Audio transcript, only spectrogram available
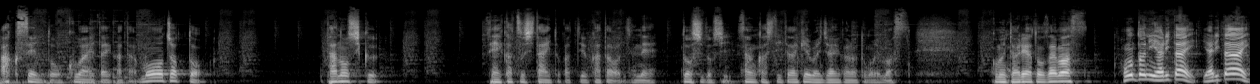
アクセントを加えたい方もうちょっと楽しく生活したいとかっていう方はですねどしどし参加していただければいいんじゃないかなと思います。コメントありがとうございます。本当にやりたいやりたい！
